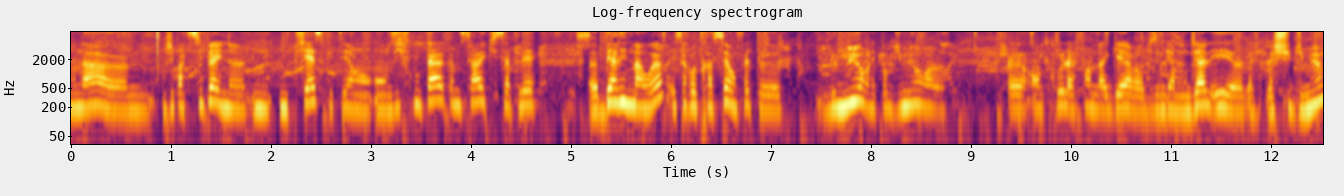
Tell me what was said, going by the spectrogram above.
on a, euh, j'ai participé à une, une, une pièce qui était en, en bifrontal comme ça et qui s'appelait euh, Berlin Mauer et ça retraçait en fait le mur, l'époque du mur entre la fin de la guerre, deuxième guerre mondiale et la, la chute du mur.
